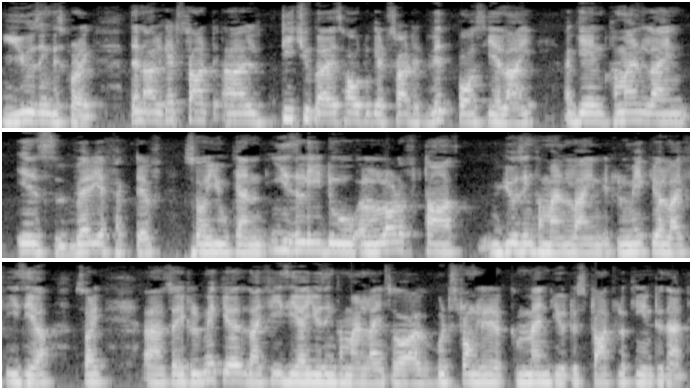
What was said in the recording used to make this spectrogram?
using this product. Then I'll get started I'll teach you guys how to get started with PowerCLI again command line is very effective so you can easily do a lot of tasks using command line. It will make your life easier. Sorry. Uh, so it will make your life easier using command line. So I would strongly recommend you to start looking into that.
